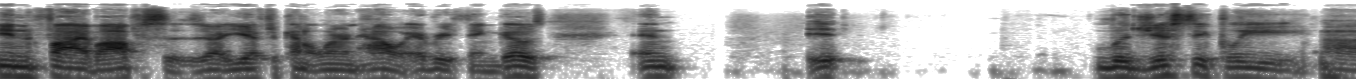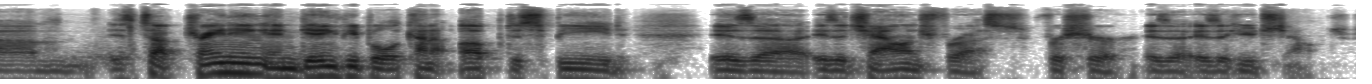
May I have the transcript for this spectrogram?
in five offices right? You have to kind of learn how everything goes. And it logistically um, is tough. Training and getting people kind of up to speed is a is a challenge for us for sure. is a is a huge challenge.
